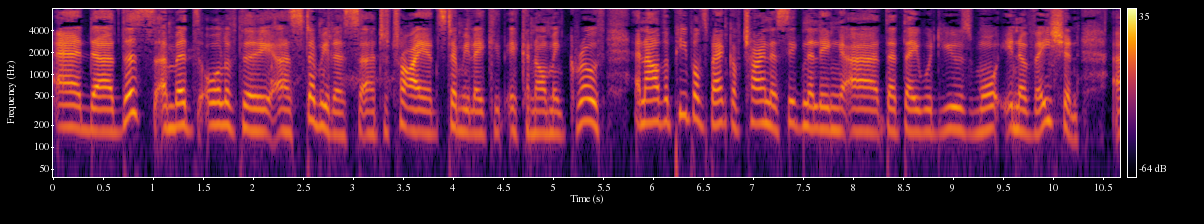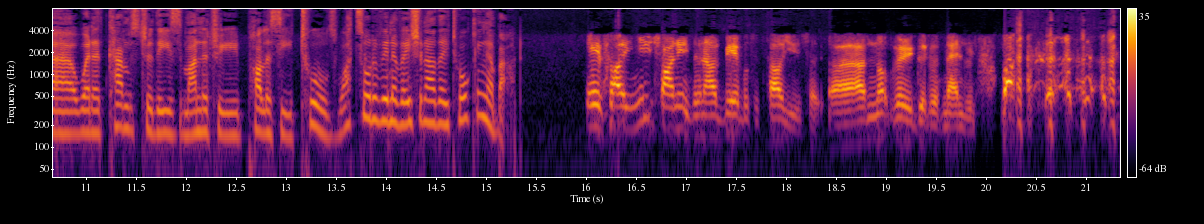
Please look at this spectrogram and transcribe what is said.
And uh, this amidst all of the uh, stimulus uh, to try and stimulate economic growth. And now the People's Bank of China signaling that they would use more innovation when it comes to these monetary policy tools. What sort of innovation are they talking about? If I knew Chinese, then I'd be able to tell you. So uh, I'm not very good with Mandarin. But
